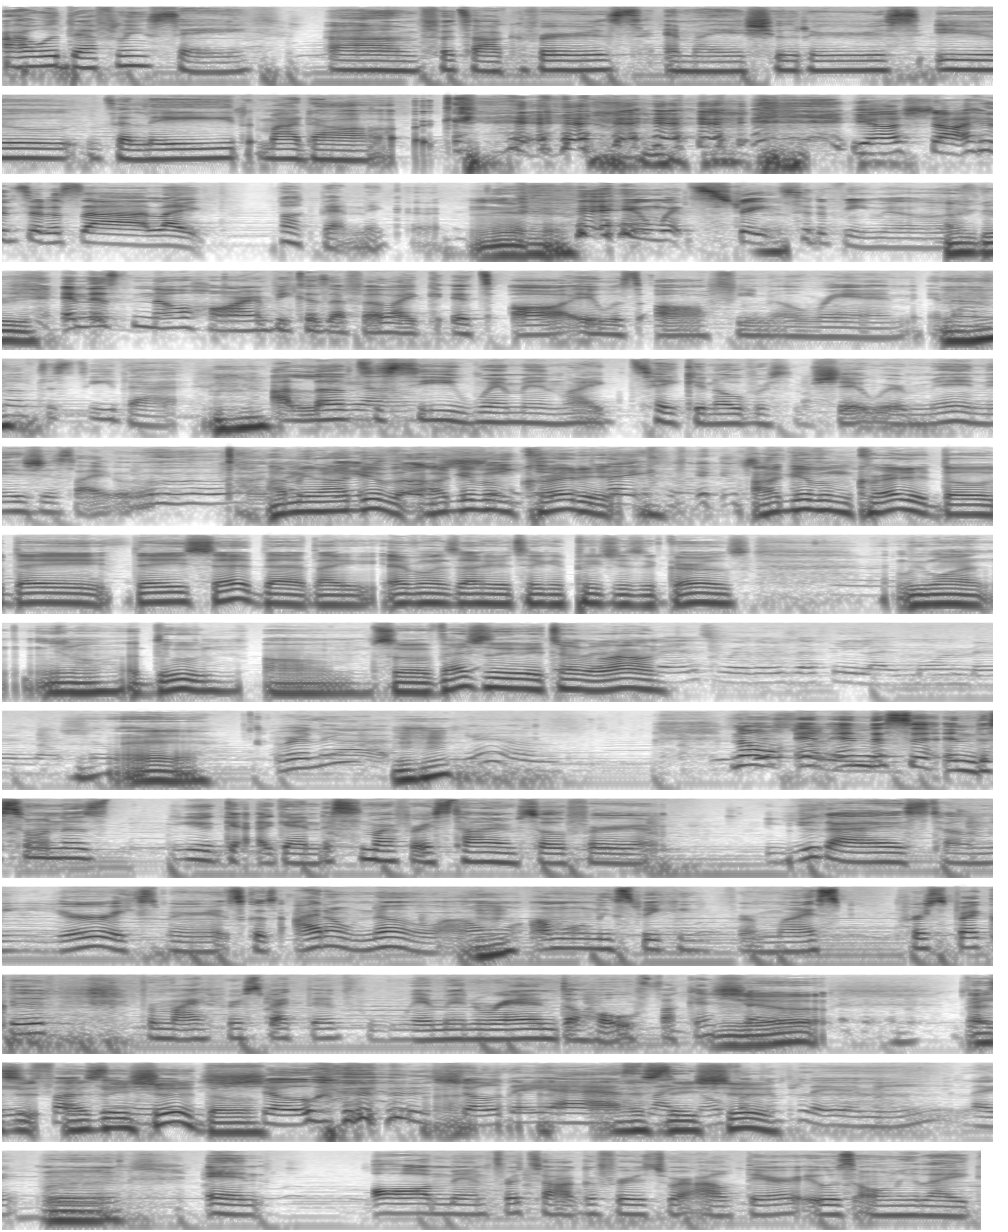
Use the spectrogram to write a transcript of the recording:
I would definitely say um, photographers and MIA shooters, you delayed my dog. Y'all shot him to the side like, fuck that nigga. Yeah, and went straight to the female. I agree. And it's no harm because I feel like it's all it was all female ran. And I love to see that. I love to see women like taking over some shit where men is just like "Ugh." I mean, I'll give so I'll give them credit. Like, I'll give them credit though. They they said that like everyone's out here taking pictures of girls. We want you know a dude. Um, so eventually they turn around. Events where there's definitely like more men that show up. Yeah. really? hmm Yeah. No, and, and this and this one is you again. This is my first time, so for you guys, tell me your experience because I don't know. I'm, I'm only speaking from my perspective. From my perspective, women ran the whole fucking show. Yeah. As it- as they should, though. Show show they ass. As like, they don't should. fucking play at me. Like, mm. and all men photographers were out there. It was only like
